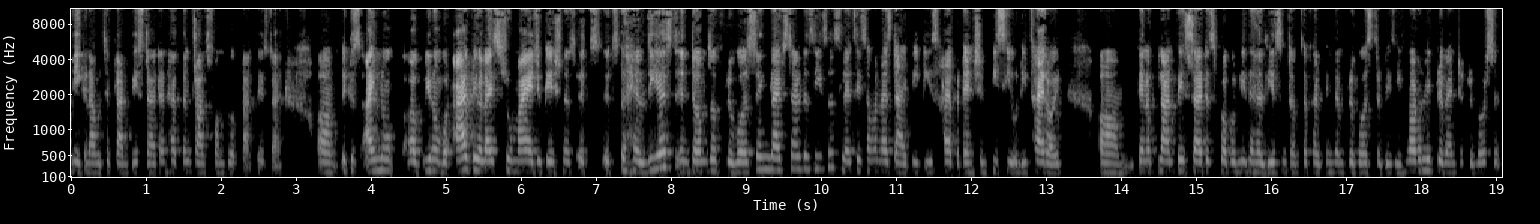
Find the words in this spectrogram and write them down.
Vegan, I would say plant-based diet, and help them transform to a plant-based diet. Um, because I know, uh, you know, what I've realized through my education is it's it's the healthiest in terms of reversing lifestyle diseases. Let's say someone has diabetes, hypertension, PCOD, thyroid. Um, then a plant-based diet is probably the healthiest in terms of helping them reverse the disease, not only prevent it, reverse it.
